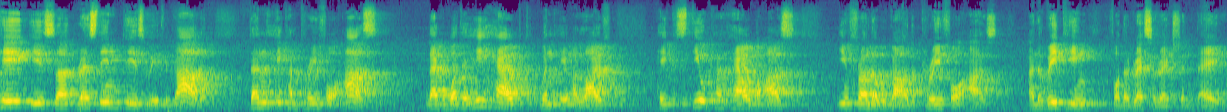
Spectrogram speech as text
he is uh, rest in peace with God, then he can pray for us. Like what he helped when he alive, he still can help us in front of God, pray for us, and waiting for the resurrection day.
